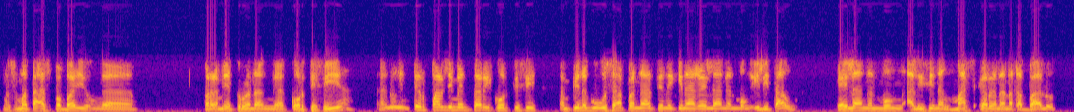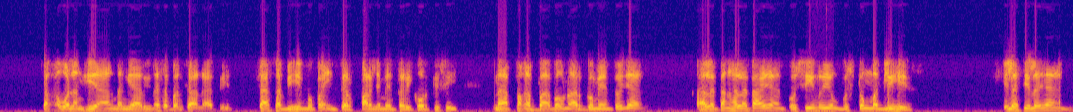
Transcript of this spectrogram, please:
Mas mataas pa ba yung ah, parametro ng uh, kortesiya? Anong interparliamentary courtesy? Ang pinag-uusapan natin ay kinakailangan mong ilitaw. Kailangan mong alisin ang maskara na nakabalot sa kawalang hiya ang nangyari na sa bansa natin. Sasabihin mo pa interparliamentary courtesy. Napakababaw na argumento niya. Halatang halata yan. Kung sino yung gustong maglihis, sila-sila yan.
